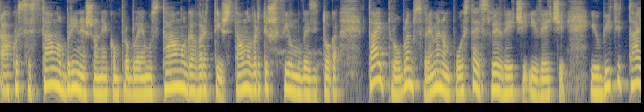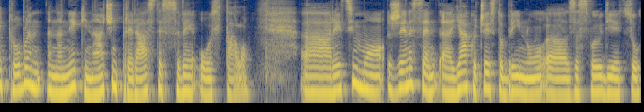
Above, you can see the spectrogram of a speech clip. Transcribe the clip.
Ako se stalno brineš o nekom problemu, stalno ga vrtiš, stalno vrtiš film u vezi toga, taj problem s vremenom postaje sve veći i veći. I u biti taj problem na neki način preraste sve ostalo. Recimo, žene se jako često brinu za svoju djecu,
